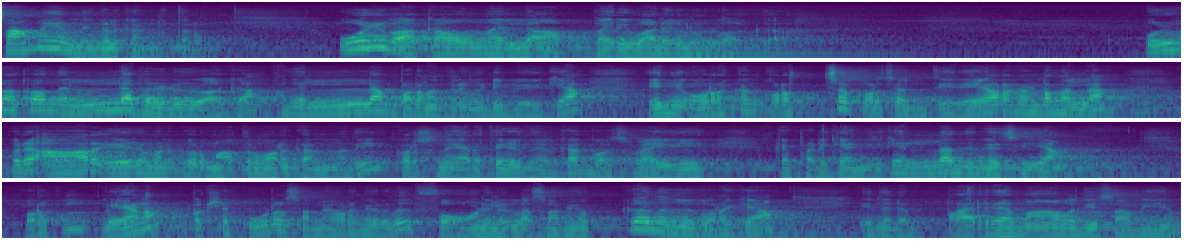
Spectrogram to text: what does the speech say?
സമയം നിങ്ങൾ കണ്ടെത്തണം. ഒഴിവാക്കാവുന്ന എല്ലാ പരിപാടികളും ഒഴിവാക്കുക. ഒഴിവാക്കാവുന്ന എല്ലാ പരിപാടിയും ഒഴിവാക്കുക. അതെല്ലാം പഠനത്തിന് വേണ്ടി ഉപയോഗിക്കുക. ഇനി ഉറക്കം കുറച്ച് കുറച്ച് തീരെ ഉറക്കണ്ടെന്നല്ല ഒരു ആറ് ഏഴ് മണിക്കൂർ മാത്രം ഉറക്കാൻ മതി. കുറച്ച് നേരത്തെ എഴുന്നേൽക്കാം കുറച്ച് വൈകി ഒക്കെ പഠിക്കാനിരിക്കുക. എല്ലാം നിങ്ങൾ ചെയ്യാം. ഉറക്കം. വേണം. പക്ഷെ കൂടുതൽ സമയം ഉറങ്ങരുത്. ഫോണിലുള്ള സമയമൊക്കെ നിങ്ങൾ കുറയ്ക്കാം. എന്നിട്ട് പരമാവധി സമയം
